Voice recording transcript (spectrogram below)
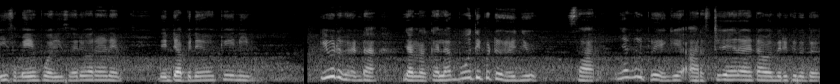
ഈ സമയം പോലീസുകാർ പറയണേ നിന്റെ അഭിനയമൊക്കെ ഇനി ഇവിടെ വേണ്ട. ഞങ്ങൾക്കെല്ലാം ബോധ്യപ്പെട്ടു കഴിഞ്ഞു. സാർ ഞങ്ങൾ പ്രിയങ്കയെ അറസ്റ്റ് ചെയ്യാനായിട്ടാണ് വന്നിരിക്കുന്നത്.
